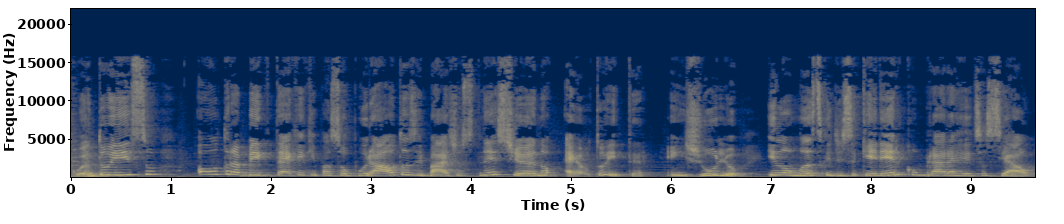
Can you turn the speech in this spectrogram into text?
Enquanto isso, Outra Big Tech que passou por altos e baixos neste ano é o Twitter. Em julho, Elon Musk disse querer comprar a rede social,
